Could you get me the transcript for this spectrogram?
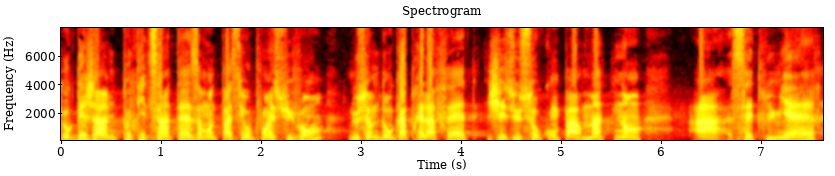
Donc déjà, une petite synthèse avant de passer au point suivant. Nous sommes donc après la fête. Jésus se compare maintenant à cette lumière.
